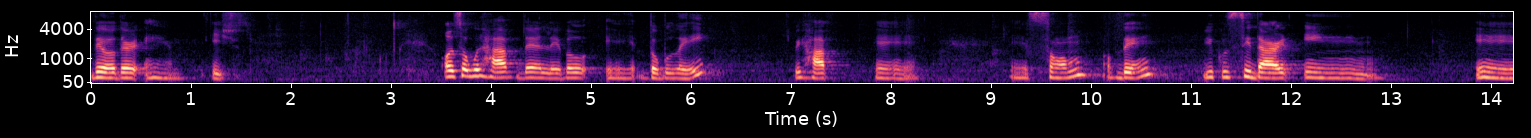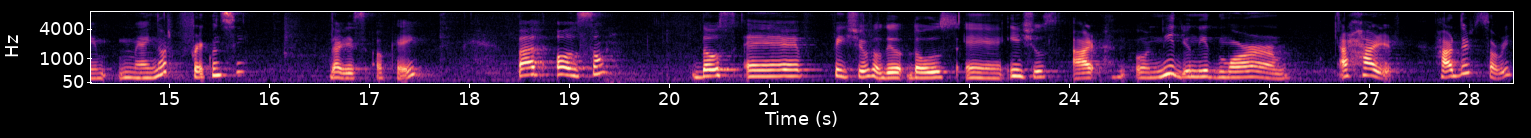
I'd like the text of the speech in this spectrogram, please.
the other um, issues. Also, we have the level uh, AA. We have uh, uh, some of them. You could see that in a minor frequency, that is okay. But also, those uh, features or the, those uh, issues are or need you need more are harder harder sorry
